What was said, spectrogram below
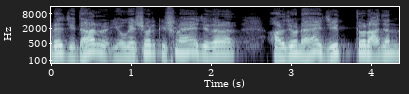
अरे, जिधर योगेश्वर कृष्ण है, जिधर अर्जुन है, जीत तो राजन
